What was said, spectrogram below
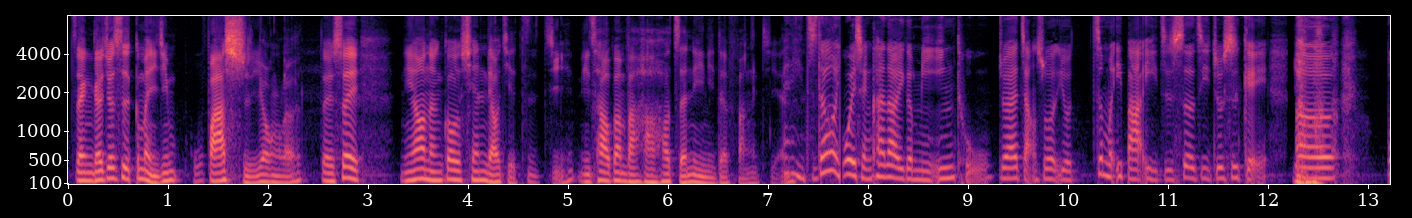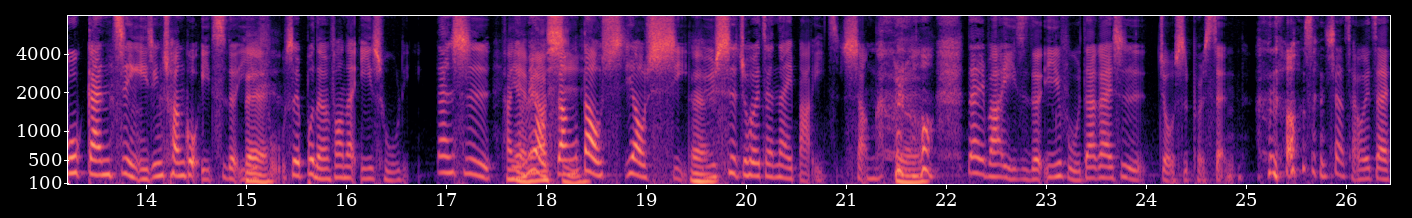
整个就是根本已经无法使用了。对，所以你要能够先了解自己，你才有办法好好整理你的房间。哎，你知道我以前看到一个迷因图，就在讲说有这么一把椅子设计，就是给 呃。不干净，已经穿过一次的衣服，所以不能放在衣橱里。但是也没有脏到要洗，于是就会在那一把椅子上。然后那一把椅子的衣服大概是九十 percent，然后剩下才会在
